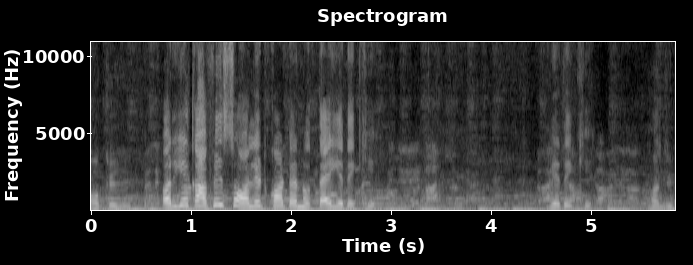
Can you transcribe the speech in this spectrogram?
ओके जी और ये काफ़ी सॉलिड कॉटन होता है ये देखिए ये देखिए हाँ जी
